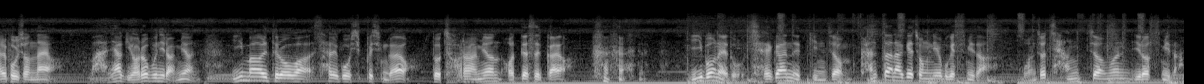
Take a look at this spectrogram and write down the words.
잘 보셨나요? 만약 여러분이라면 이 마을 들어와 살고 싶으신가요? 또 저라면 어땠을까요? 이번에도 제가 느낀 점 간단하게 정리해 보겠습니다. 먼저 장점은 이렇습니다.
